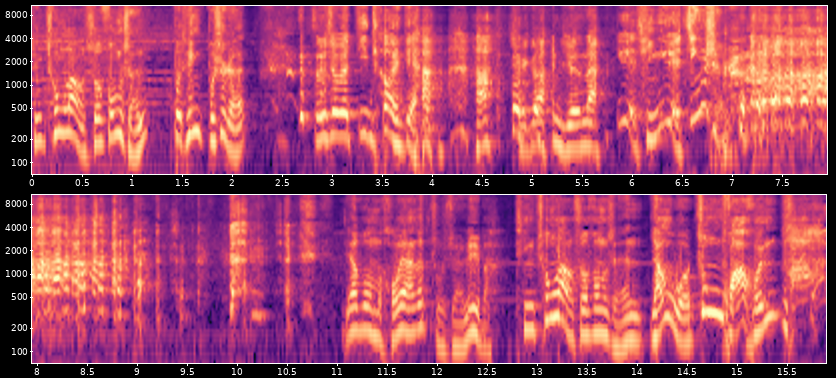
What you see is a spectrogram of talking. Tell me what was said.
听冲浪说封神，不听不是人。咱们是不是低调一点啊？啊，水哥，你觉得呢？越听越精神。要不我们弘扬个主旋律吧？听冲浪说封神，扬我中华魂。好。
